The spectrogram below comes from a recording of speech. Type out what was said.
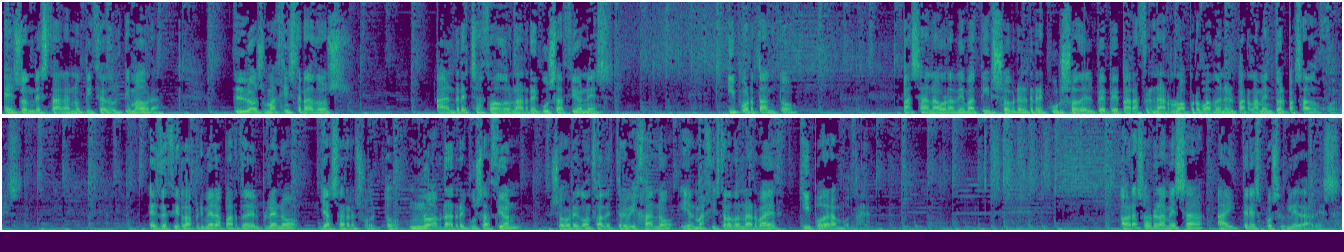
es donde está la noticia de última hora. Los magistrados han rechazado las recusaciones y, por tanto, pasan ahora a debatir sobre el recurso del PP para frenar lo aprobado en el Parlamento el pasado jueves. Es decir, la primera parte del Pleno ya se ha resuelto. No habrá recusación sobre González Trevijano y el magistrado Narváez y podrán votar. Ahora sobre la mesa hay tres posibilidades.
